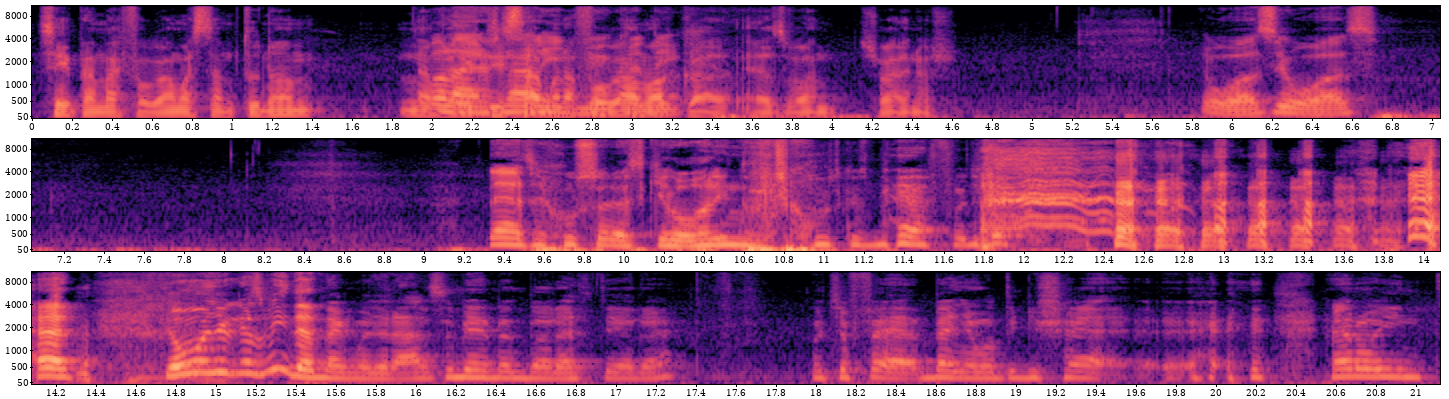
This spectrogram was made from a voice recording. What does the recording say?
Szépen megfogalmaztam, tudom, nem vagyok tisztában a fogalmakkal, ez van, sajnos. Jó az, jó az. Lehet, hogy 25 kilóval indul, csak útközben elfogyott. Lehet. Ja, mondjuk ez mindent megmagyaráz, hogy miért ment be a reptérre. Hogyha fel, benyomott egy kis he, heroint.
